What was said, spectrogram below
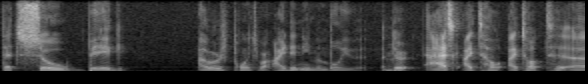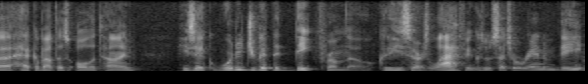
that's so big. I was points where I didn't even believe it. There, ask I tell I talk to uh, Heck about this all the time. He's like, "Where did you get the date from, though?" Because he starts laughing because it was such a random date.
